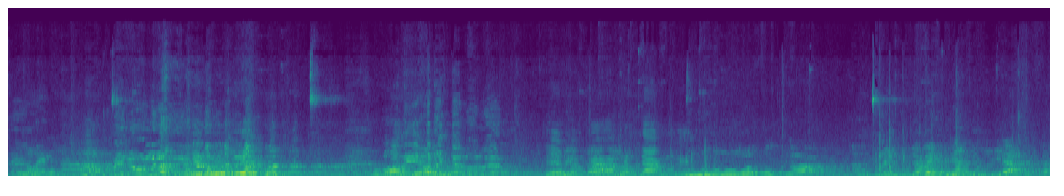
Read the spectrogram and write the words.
ไม่รู้เรื่องเพราะว่าเสียวจะรู้เรื่อง เสียงประกาศมันดังไงโอ้โหสุดยอดเป็นเรื่องทุกอย่างแต่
